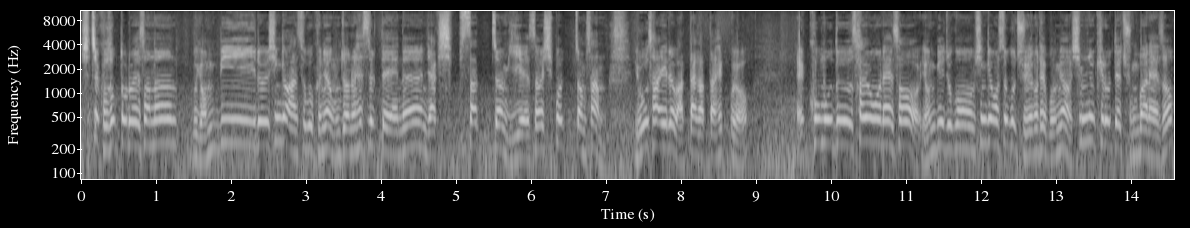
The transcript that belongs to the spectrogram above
실제 고속도로에서는 뭐 연비를 신경 안 쓰고 그냥 운전을 했을 때에는 약 14.2에서 15.3 요 사이를 왔다 갔다 했고요. 에코 모드 사용을 해서 연비에 조금 신경을 쓰고 주행을 해보면 16km대 중반에서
